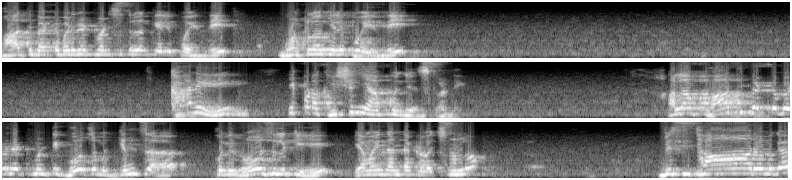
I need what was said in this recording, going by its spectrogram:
పాతి పెట్టబడినటువంటి స్థితిలోకి వెళ్ళిపోయింది. గుంటలోకి వెళ్ళిపోయింది. కానీ ఇక్కడ ఒక విషయం జ్ఞాపకం చేసుకోండి. అలా పాతి పెట్టబడినటువంటి గోధుమ గింజ కొన్ని రోజులకి ఏమైందంటే అక్కడ వచనంలో? విస్తారముగా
